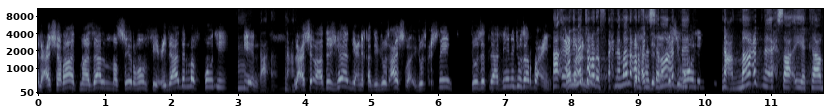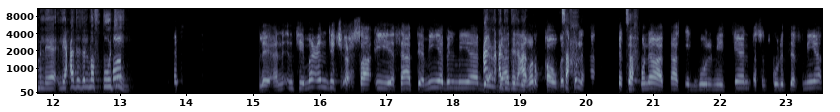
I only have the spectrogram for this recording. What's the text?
العشرات ما زال مصيرهم في عداد المفقودين. نعم العشرات إيش قد يعني قد يجوز 10 يجوز 20 يجوز 30 يجوز 40 آه يعني ما. تعرف إحنا ما نعرف هسه ما عندنا نعم ما عندنا إحصائية كاملة لعدد المفقودين لأن أنت ما عندك إحصائية ثابتة 100% باعداد عدد اللي العب- غرقوا بس صح. كلها. تكهنات ناس تقول 200 ناس تقول 300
